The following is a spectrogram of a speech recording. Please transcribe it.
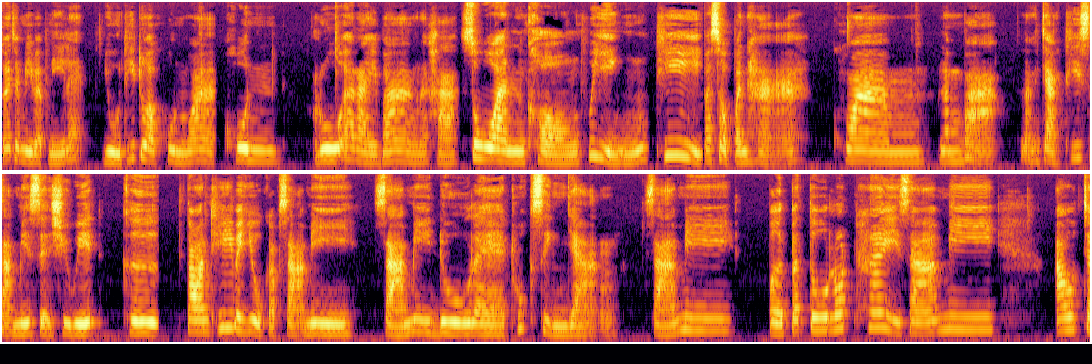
ก็จะมีแบบนี้แหละ อยู่ที่ตัวคุณว่าคุณรู้อะไรบ้างนะคะ ส่วนของผู้หญิงที่ประสบปัญหา ความลำบาก หลังจากที่สามีเสียชีวิต คือตอนที่ไปอยู่กับสามี สามีดูแลทุกสิ่งอย่าง สามีเปิดประตูรถให้สามี เอาใจ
